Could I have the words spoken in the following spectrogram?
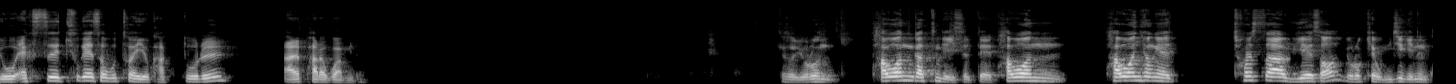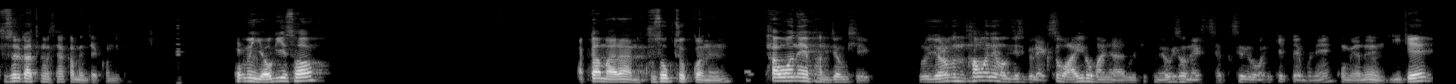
요 x축에서부터의 요 각도를 알파라고 합니다. 그래서 요런 타원 같은 게 있을 때 타원 타원형의 철사 위에서 이렇게 움직이는 구슬 같은 걸 생각하면 될 겁니다. 그러면 여기서 아까 말한 구속 조건은 타원의 방정식 그리고 여러분 타원의 방정식을 x, y로 많이 알고 있기 때문에 여기서는 x, z로 했기 때문에 보면은 이게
